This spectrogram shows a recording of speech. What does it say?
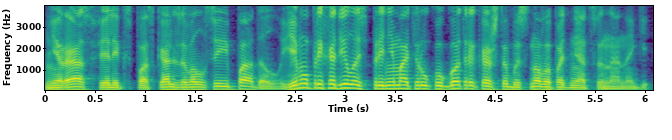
Не раз Феликс поскальзывался и падал. Ему приходилось принимать руку Готрика, чтобы снова подняться на ноги.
